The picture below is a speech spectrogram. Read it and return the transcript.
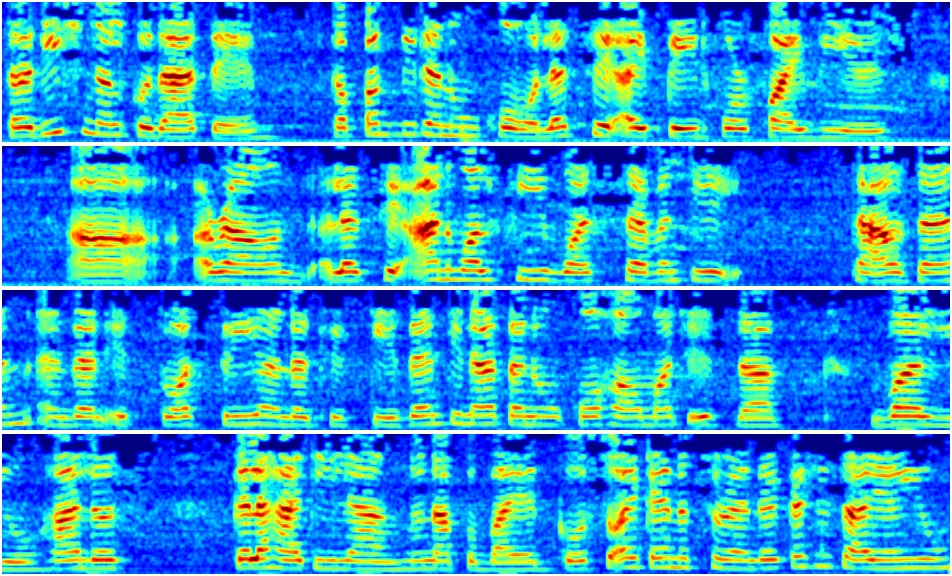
traditional ko dati, kapag tinanong ko, let's say I paid for 5 years, uh, around, let's say annual fee was 70,000 and then it was 350. Then tinatanong ko how much is the value. Halos kalahati lang nung napabayad ko. So, I cannot surrender kasi sayang yung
